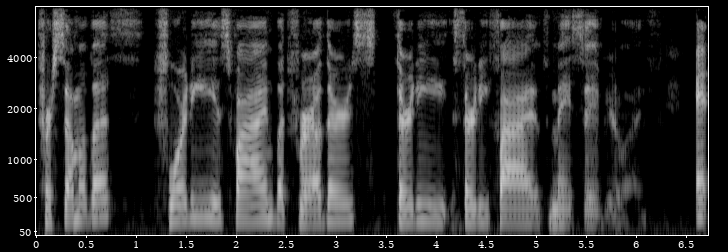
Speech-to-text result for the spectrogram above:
for some of us, 40 is fine, but for others, 30, 35 may save your life. And,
